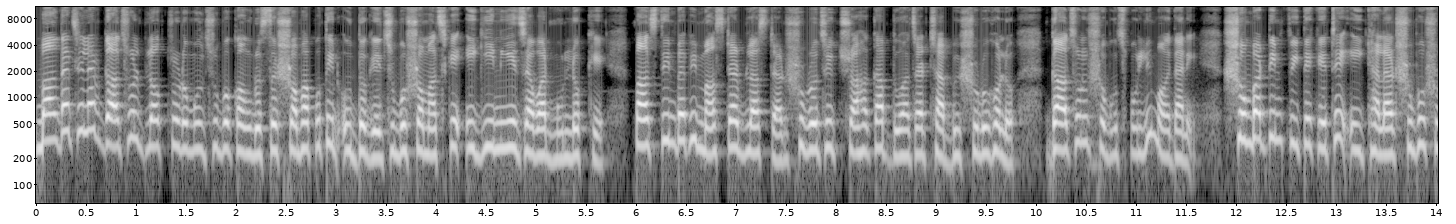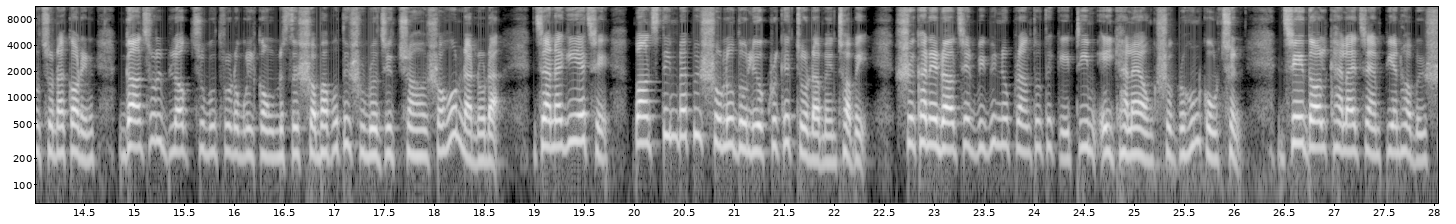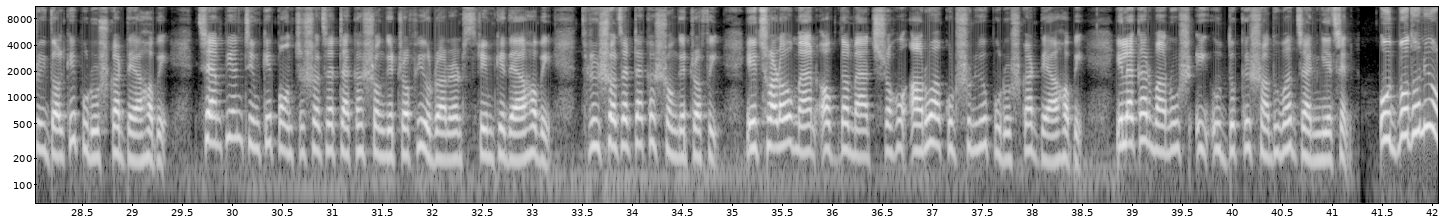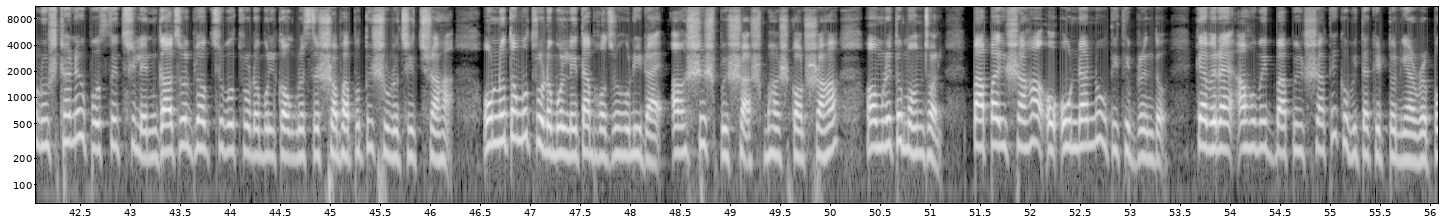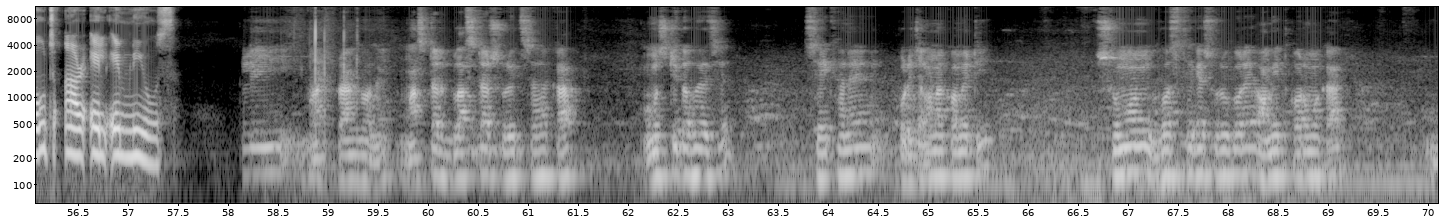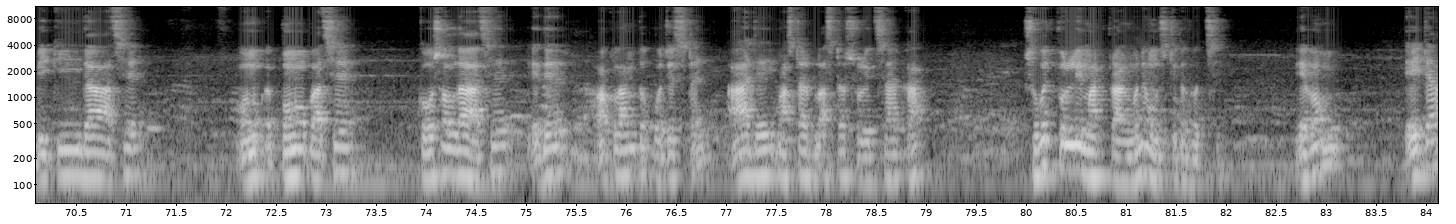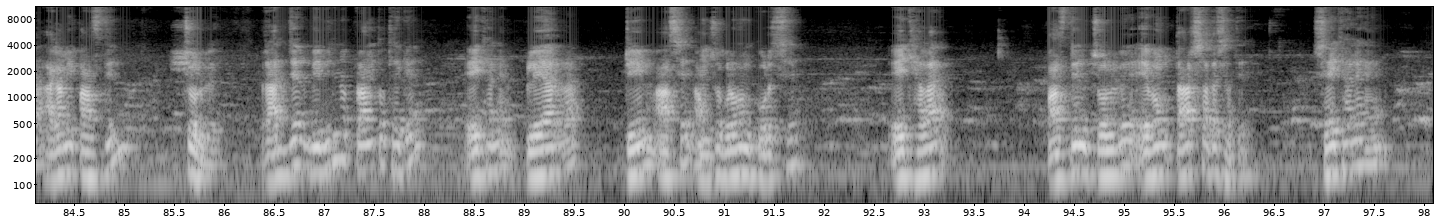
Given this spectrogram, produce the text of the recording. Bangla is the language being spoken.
মালদা জেলার গাজল ব্লক তৃণমূল যুব কংগ্রেসের সভাপতির উদ্যোগে যুব সমাজকে এগিয়ে নিয়ে যাওয়ার মূল লক্ষ্যে পাঁচ দিনব্যাপী master blaster Surajit Saha cup দু শুরু হল গাজল সবুজপল্লী ময়দানে। সোমবার দিন ফিতে কেটে এই খেলার শুভ সূচনা করেন গাজল ব্লক যুব তৃণমূল কংগ্রেসের সভাপতি সুরজিৎ সাহা সহ অন্যান্যরা। জানা গিয়েছে পাঁচ দিনব্যাপী ষোলো দলীয় ক্রিকেট টুর্নামেন্ট হবে। সেখানে রাজ্যের বিভিন্ন প্রান্ত থেকে টিম এই খেলায় অংশগ্রহণ করছেন। যে দল খেলায় চ্যাম্পিয়ন হবে, সেই দলকে পুরস্কার দেওয়া হবে। চ্যাম্পিয়ন টিমকে পঞ্চাশ হাজার টাকার সঙ্গে ট্রফি ও রানার্স টিমকে দেওয়া হবে ত্রিশ হাজার টাকার সঙ্গে ট্রফি। এছাড়াও ম্যান অব দ্য ম্যাচ সহ আরও আকর্ষণীয় পুরস্কার দেওয়া হবে। এলাকার মানুষ এই উদ্যোগকে সাধুবাদ জানিয়েছেন। উদ্বোধনী অনুষ্ঠানে উপস্থিত ছিলেন গাজল ব্লক যুব তৃণমূল কংগ্রেসের সভাপতি সুরজিৎ সাহা, অন্যতম তৃণমূল নেতা ভজহরি রায়, আশিস বিশ্বাস, ভাস্কর সাহা, অমৃত মণ্ডল, পাপাই সাহা ও অন্যান্য অতিথিবৃন্দ। ক্যামেরায় আহমেদ বাপির সাথে কবিতা কীর্তনিয়ার রিপোর্ট আর এল এম নিউজ। হুগলি মাঠ প্রাঙ্গণে master blaster Surit Saha cup অনুষ্ঠিত হয়েছে। সেইখানে পরিচালনা কমিটি সুমন ঘোষ থেকে শুরু করে অমিত কর্মকার, বিকি দা আছে, অনু- প্রণব আছে, কৌশল দা আছে, এদের অক্লান্ত প্রচেষ্টায় আজ এই master blaster Surit Saha cup Sabujpalli মাঠ প্রাঙ্গণে অনুষ্ঠিত হচ্ছে এবং এইটা আগামী পাঁচ দিন চলবে। রাজ্যের বিভিন্ন প্রান্ত থেকে এইখানে প্লেয়াররা টিম আসে, অংশগ্রহণ করছে। এই খেলা পাঁচ দিন চলবে এবং তার সাথে সাথে সেইখানে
